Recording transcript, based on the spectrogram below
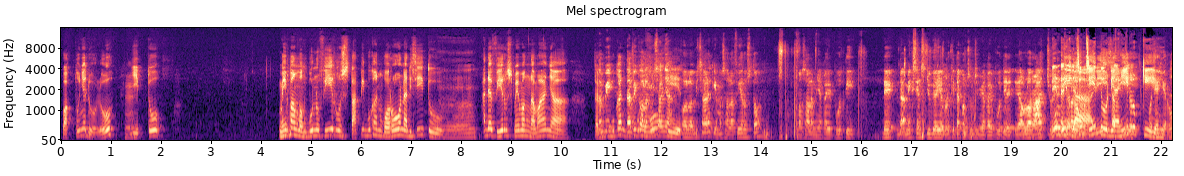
waktunya dulu Hmm? itu memang membunuh virus, tapi bukan corona di situ. Hmm. Ada virus memang namanya. Tapi, tapi bukan tapi kalau misalnya kalau bicara kayak masalah virus toh masalah minyak kayu putih deh nggak make sense juga ya bro kita konsumsi minyak kayu putih ya Allah racun Dia tidak Tidak, konsumsi itu, dia hirup ki. oh dia hirup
